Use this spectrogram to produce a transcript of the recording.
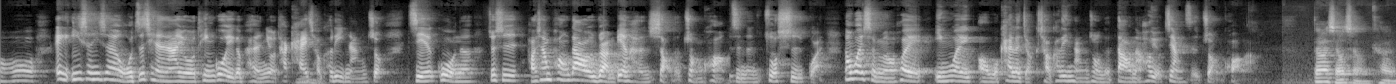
哦，哎，医生医生，我之前啊有听过一个朋友，他开巧克力囊肿，结果呢，就是好像碰到软便很少的状况，只能做试管。那为什么会因为哦我开了巧巧克力囊肿的刀，然后有这样子的状况啊？大家想想看，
